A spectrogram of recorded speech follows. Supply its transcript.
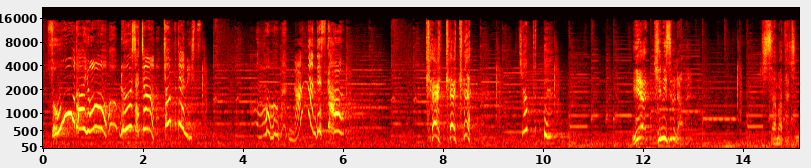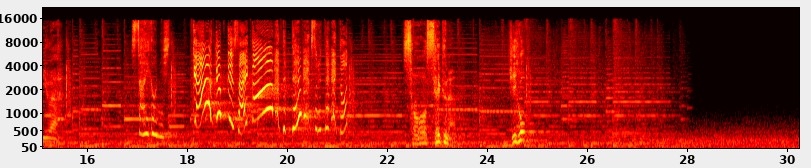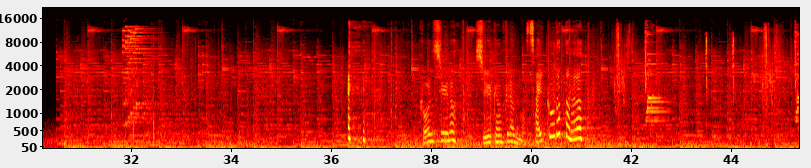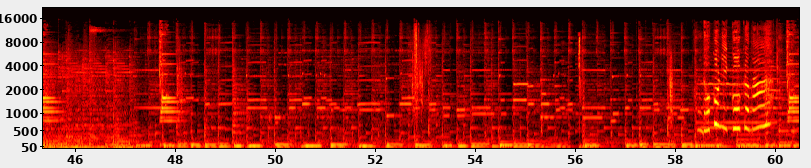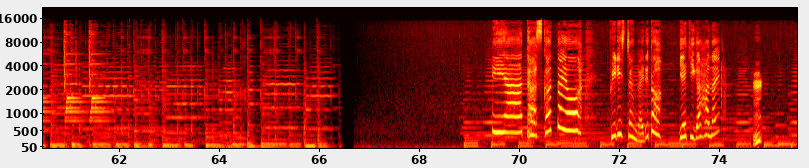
そうだよ。ルーシャちゃんキャプテンにしもう何なんですか。いや気にするな。貴様たちには。最後にしキャーキャプテン最高！ででそれってどそうせくな。秘宝。今週の「週刊プラム」も最高だったなちゃんがいると劇が華や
